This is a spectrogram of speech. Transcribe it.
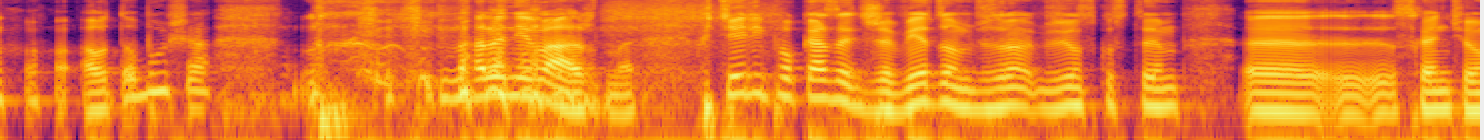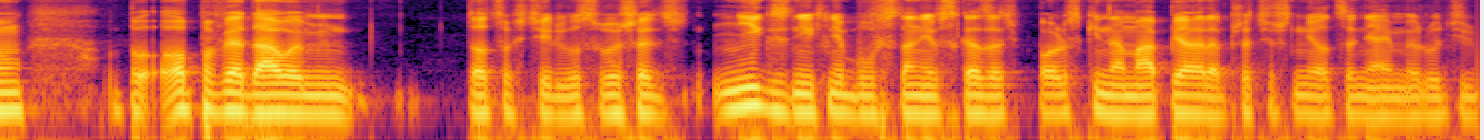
autobusia? No ale nieważne. Chcieli pokazać, że wiedzą, w związku- z tym e, z chęcią po- opowiadałem im to, co chcieli usłyszeć. Nikt z nich nie był w stanie wskazać Polski na mapie, ale przecież nie oceniajmy ludzi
